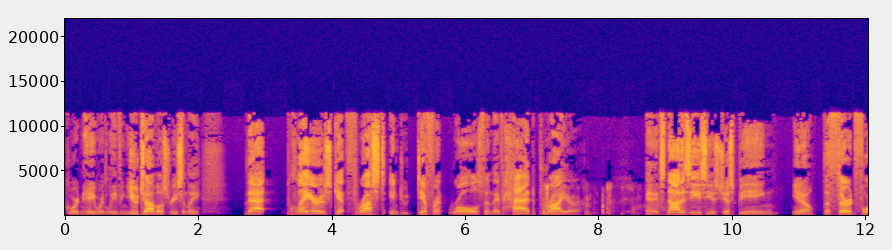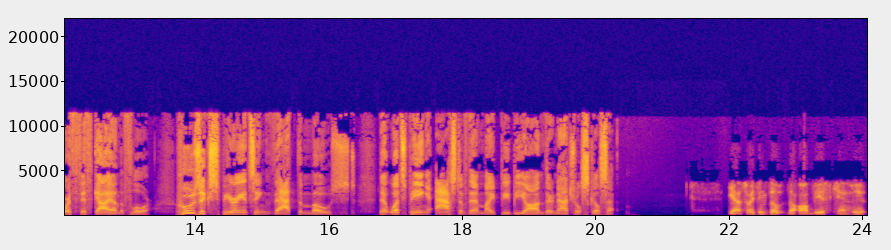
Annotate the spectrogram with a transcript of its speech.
Gordon Hayward leaving Utah most recently, that players get thrust into different roles than they've had prior. And it's not as easy as just being, you know, the third, fourth, fifth guy on the floor. Who's experiencing that the most? That what's being asked of them might be beyond their natural skill set? Yeah, so I think the the obvious candidate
